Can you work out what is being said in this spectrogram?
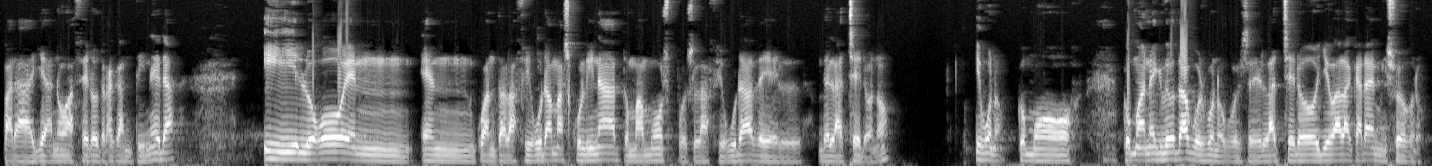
para ya no hacer otra cantinera. Y luego en, en cuanto a la figura masculina tomamos pues la figura del, del hachero, ¿no? Y bueno, como como anécdota, pues bueno, pues el hachero lleva la cara de mi suegro.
